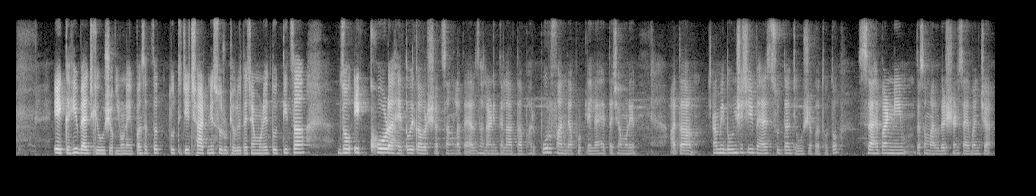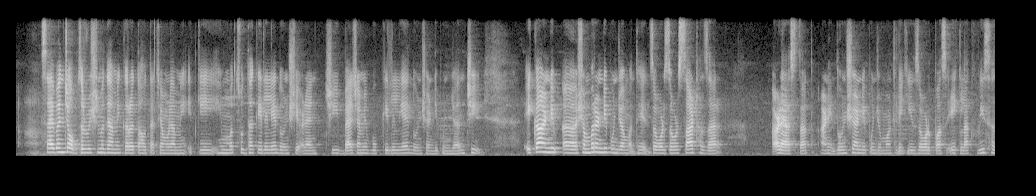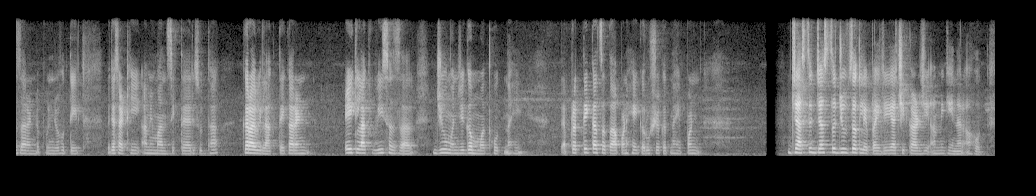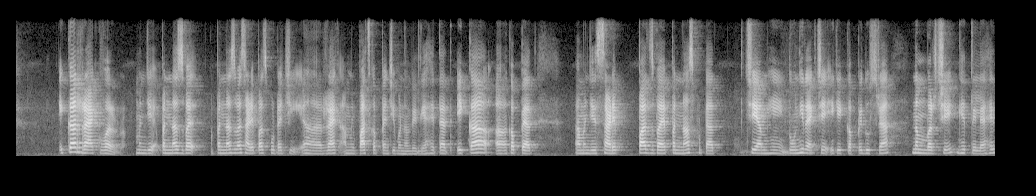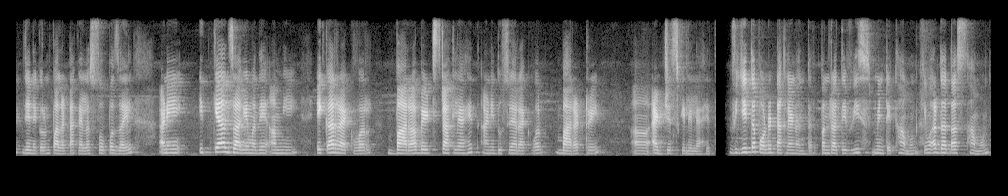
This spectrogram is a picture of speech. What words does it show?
एकही बॅच घेऊ शकलो नाही. पण सतत तुतीची छाटणी सुरू ठेवली. त्याच्यामुळे तुतीचा जो एक खोड आहे तो एका वर्षात चांगला तयार झाला आणि त्याला आता भरपूर फांद्या फुटलेल्या आहेत. त्याच्यामुळे आता आम्ही दोनशेची बॅचसुद्धा घेऊ शकत होतो. साहेबांनी तसं मार्गदर्शन साहेबांच्या साहेबांच्या ऑब्झर्वेशनमध्ये आम्ही करत आहोत त्याच्यामुळे आम्ही इतकी हिंमतसुद्धा केलेली आहे. दोनशे अड्यांची बॅच आम्ही बुक केलेली आहे दोनशे अंडीपुंजांची एका अंडी शंभर अंडीपुंजामध्ये जवळजवळ साठ हजार अड्या असतात आणि दोनशे अंडीपुंज म्हटले की जवळपास एक लाख वीस हजार अंडपुंज होतील. त्याच्यासाठी आम्ही मानसिक तयारीसुद्धा करावी लागते कारण एक लाख वीस हजार जीव म्हणजे गंमत होत नाही. त्या प्रत्येकाचं तर आपण हे करू शकत नाही पण जास्तीत जास्त जीव जगले पाहिजे याची काळजी आम्ही घेणार आहोत. एका रॅकवर म्हणजे पन्नास बाय पन्नास बाय साडेपाच फुटाची रॅक आम्ही पाच कप्प्यांची बनवलेली आहे. त्यात एका कप्प्यात म्हणजे साडेपाच बाय पन्नास फुटाचे आम्ही दोन्ही रॅकचे एक एक कप्पे दुसऱ्या नंबरचे घेतलेले आहेत जेणेकरून पाला टाकायला सोपं जाईल. आणि इतक्या जागेमध्ये आम्ही एका रॅकवर बारा बेड्स टाकले आहेत आणि दुसऱ्या रॅकवर बारा ट्रे ॲडजस्ट केलेले आहेत. विजेता पावडर टाकल्यानंतर पंधरा ते वीस मिनटे थांबून किंवा अर्धा तास थांबून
